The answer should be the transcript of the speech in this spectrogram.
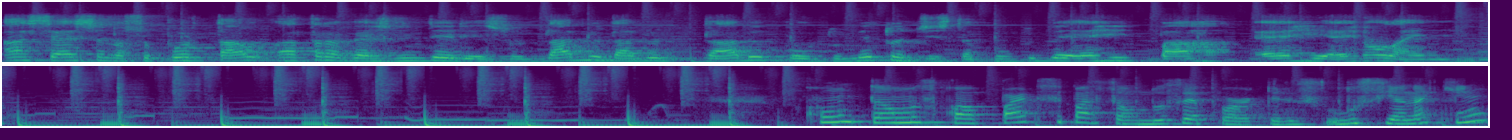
acesse nosso portal através do endereço www.metodista.br contamos com a participação dos repórteres Luciana Kim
